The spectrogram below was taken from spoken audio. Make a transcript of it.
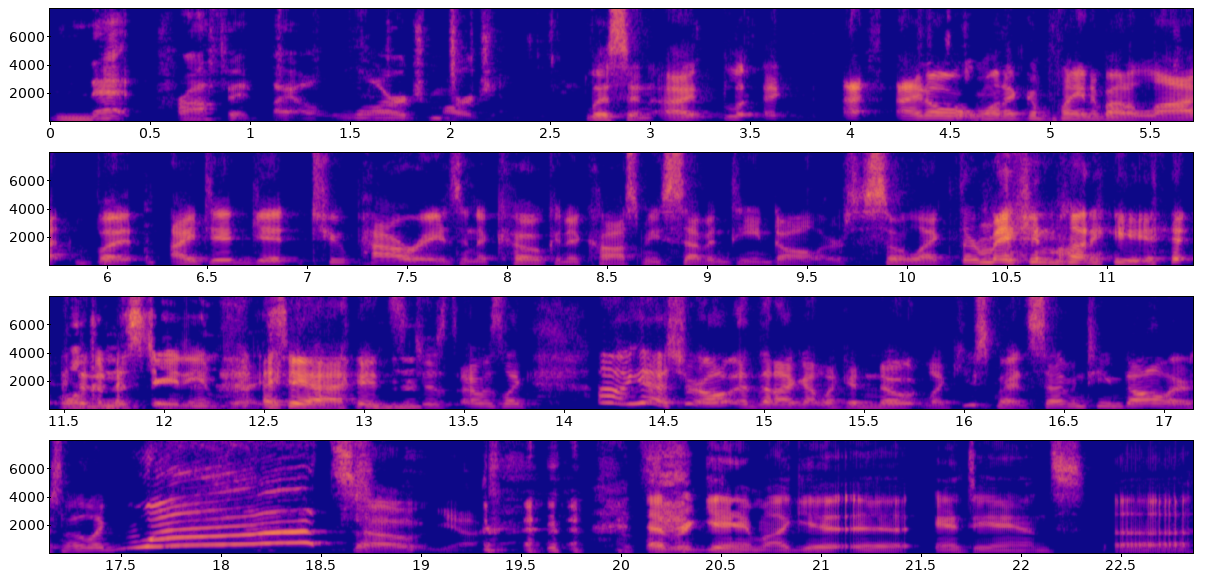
net profit by a large margin. Listen, I I, I don't want to complain about a lot, but I did get two Powerades and a Coke, and it cost me seventeen dollars. So like they're making money. Welcome to stadium price. Yeah, it's mm-hmm. just I was like, oh yeah, sure. And then I got like a note like you spent seventeen dollars, and I was like, what? So yeah. Every game I get uh, Auntie Anne's uh,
